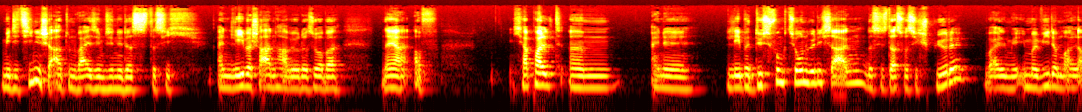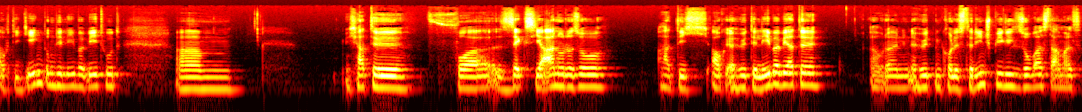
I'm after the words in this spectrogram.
medizinische Art und Weise im Sinne, dass, dass ich einen Leberschaden habe oder so, aber naja, auf, ich habe halt ähm, eine Leberdysfunktion, würde ich sagen. Das ist das, was ich spüre, weil mir immer wieder mal auch die Gegend um die Leber wehtut. Ähm, ich hatte vor sechs Jahren oder so, hatte ich auch erhöhte Leberwerte äh, oder einen erhöhten Cholesterinspiegel, sowas damals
